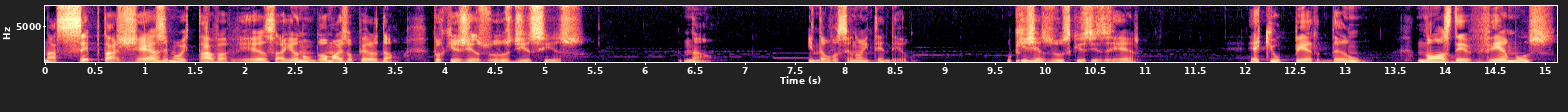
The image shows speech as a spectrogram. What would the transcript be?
Na 78 vez, aí eu não dou mais o perdão, porque Jesus disse isso. Não. Então você não entendeu. O que Jesus quis dizer é que o perdão nós devemos,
